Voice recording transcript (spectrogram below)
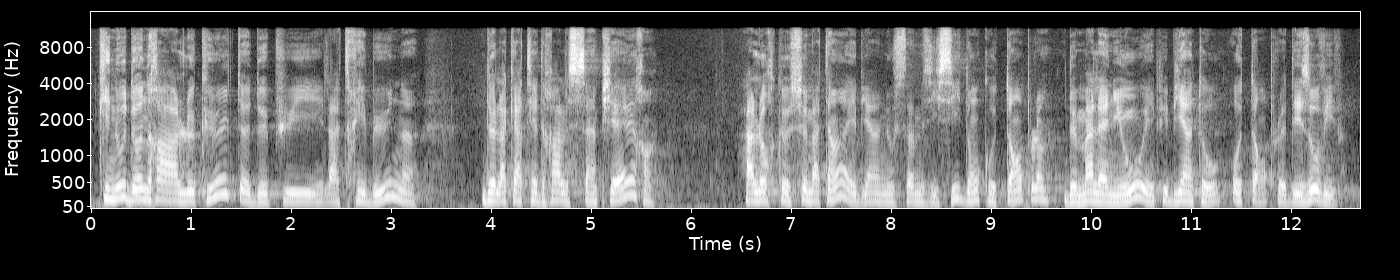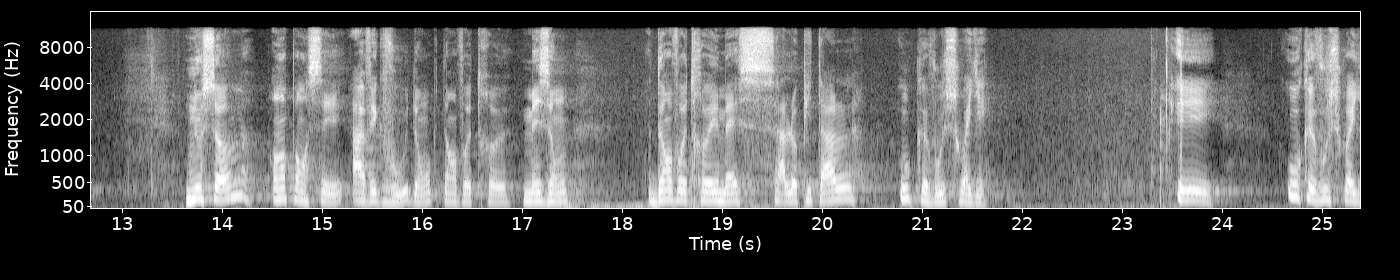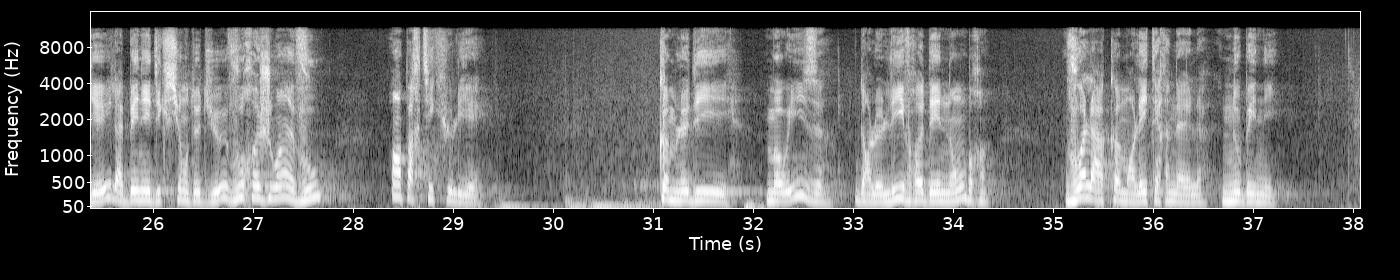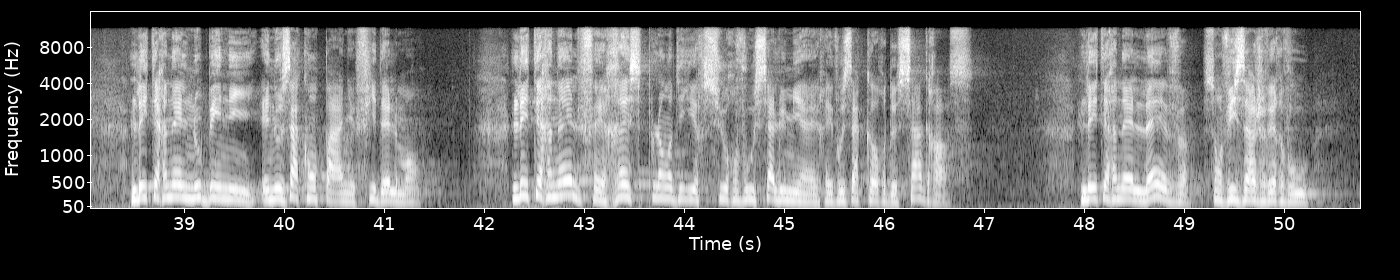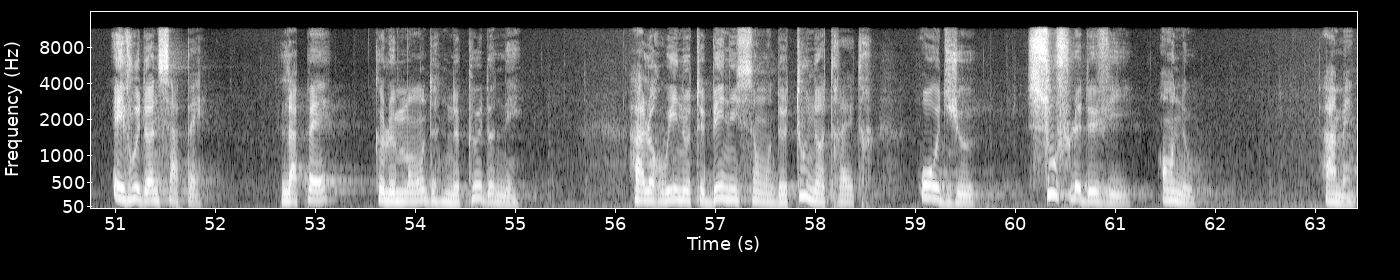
qui nous donnera le culte depuis la tribune de la cathédrale Saint-Pierre, alors que ce matin, eh bien, nous sommes ici donc au temple de Malagnou et puis bientôt au temple des eaux vives. Nous sommes en pensée avec vous, donc dans votre maison, dans votre MS, à l'hôpital, où que vous soyez. Et où que vous soyez, la bénédiction de Dieu vous rejoint, vous en particulier. Comme le dit Moïse dans le livre des Nombres, voilà comment l'Éternel nous bénit. L'Éternel nous bénit et nous accompagne fidèlement. L'Éternel fait resplendir sur vous sa lumière et vous accorde sa grâce. L'Éternel lève son visage vers vous et vous donne sa paix, la paix que le monde ne peut donner. Alors oui, nous te bénissons de tout notre être, ô Dieu, souffle de vie en nous. Amen.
